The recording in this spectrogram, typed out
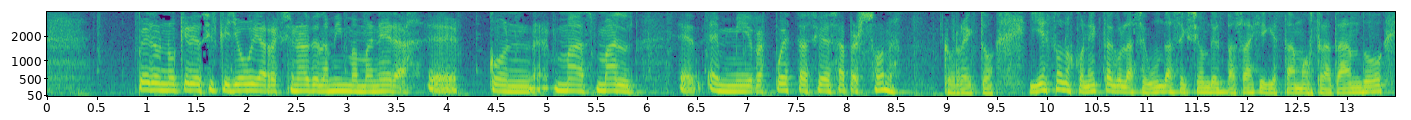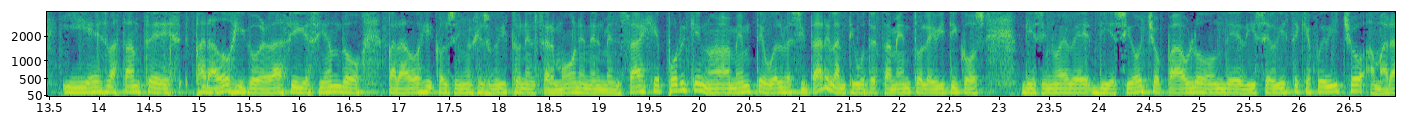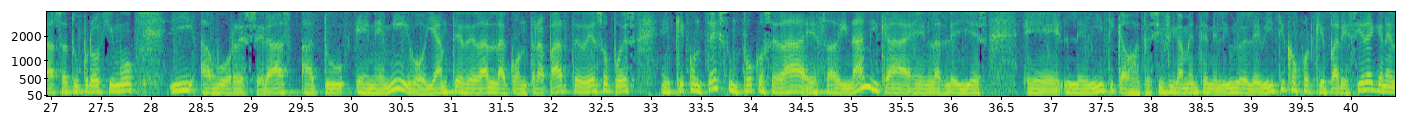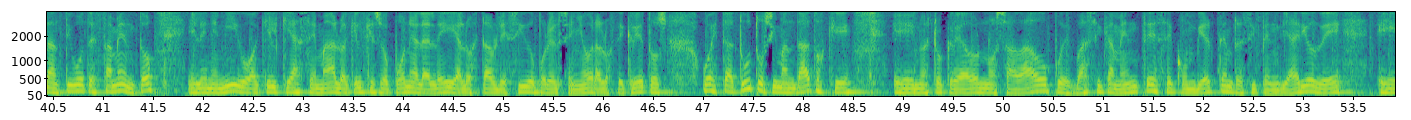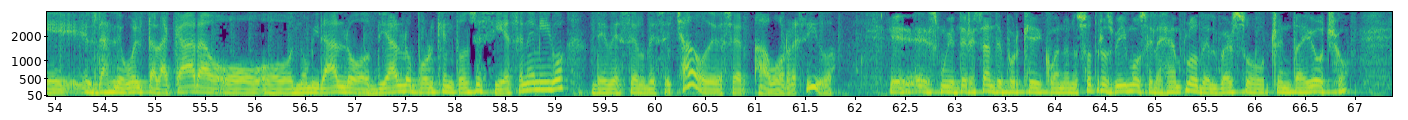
pero no quiere decir que yo voy a reaccionar de la misma manera, eh, con más mal eh, en mi respuesta hacia esa persona. Correcto. Y esto nos conecta con la segunda sección del pasaje que estamos tratando y es bastante paradójico, ¿verdad? Sigue siendo paradójico el Señor Jesucristo en el sermón, en el mensaje, porque nuevamente vuelve a citar el Antiguo Testamento, Levíticos 19, 18, Pablo, donde dice, oíste que fue dicho, amarás a tu prójimo y aborrecerás a tu enemigo. Y antes de dar la contraparte de eso, pues, ¿en qué contexto un poco se da esa dinámica en las leyes eh, levíticas o específicamente en el libro de Levíticos porque pareciera que en el Antiguo Testamento el enemigo, aquel que hace malo, aquel que se opone a la ley, a lo establecido por el Señor, a los decretos o estatutos y mandatos que eh, nuestro Creador nos ha dado, pues básicamente se convierte en recipendiario de eh, darle vuelta a la cara o, o no mirarlo, odiarlo, porque entonces si es enemigo debe ser desechado, debe ser aborrecido. Eh, es muy interesante porque cuando nosotros vimos el ejemplo del verso 38,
